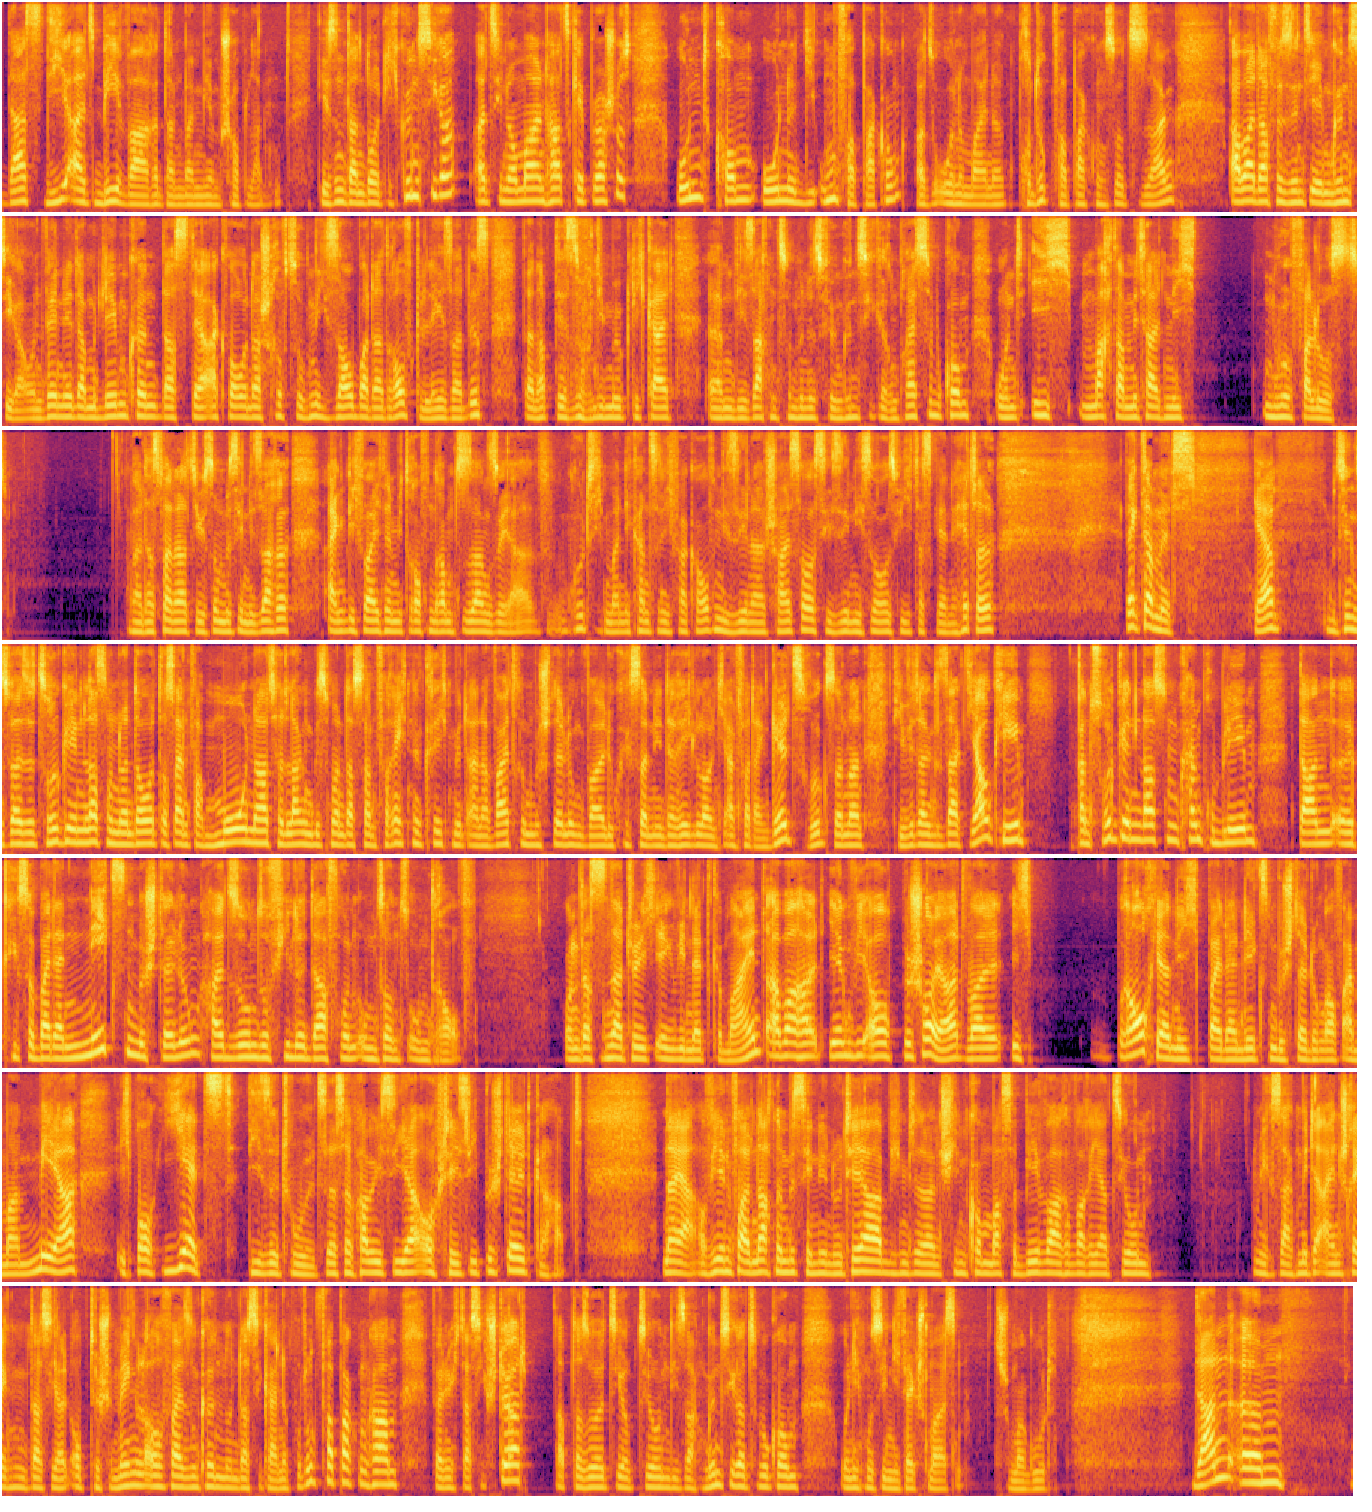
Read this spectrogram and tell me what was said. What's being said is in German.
dass die als B-Ware dann bei mir im Shop landen. Die sind dann deutlich günstiger als die normalen Hardscape Brushes und kommen ohne die Umverpackung, also ohne meine Produktverpackung sozusagen. Aber dafür sind sie eben günstiger. Und wenn ihr damit leben könnt, dass der Aqua Schriftzug nicht sauber da drauf gelasert ist, dann habt ihr so die Möglichkeit, ähm, die Sachen zumindest für einen günstigeren Preis zu bekommen. Und ich mache damit halt nicht nur Verlust. Weil das war natürlich so ein bisschen die Sache. Eigentlich war ich nämlich drauf und dran zu sagen, so ja, gut, ich meine, die kannst du nicht verkaufen, die sehen halt scheiße aus, die sehen nicht so aus, wie ich das gerne hätte. Weg damit. Ja, beziehungsweise zurückgehen lassen und dann dauert das einfach monatelang, bis man das dann verrechnet kriegt mit einer weiteren Bestellung, weil du kriegst dann in der Regel auch nicht einfach dein Geld zurück, sondern die wird dann gesagt, ja, okay, kannst zurückgehen lassen, kein Problem. Dann äh, kriegst du bei der nächsten Bestellung halt so und so viele davon umsonst oben drauf. Und das ist natürlich irgendwie nett gemeint, aber halt irgendwie auch bescheuert, weil ich brauche ja nicht bei der nächsten Bestellung auf einmal mehr. Ich brauche jetzt diese Tools. Deshalb habe ich sie ja auch schließlich bestellt gehabt. Naja, auf jeden Fall nach einem bisschen hin und her habe ich mich dann entschieden, komm, machst du B-Ware-Variation. Wie gesagt, mit der Einschränkung, dass sie halt optische Mängel aufweisen können und dass sie keine Produktverpackung haben. Wenn euch das nicht stört, habt ihr so jetzt die Option, die Sachen günstiger zu bekommen und ich muss sie nicht wegschmeißen. ist schon mal gut. Dann ähm,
